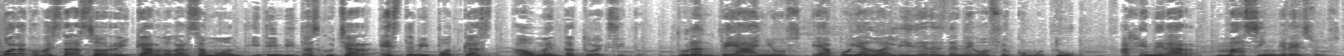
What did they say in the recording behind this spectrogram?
Hola, ¿cómo estás? Soy Ricardo Garzamont y te invito a escuchar este mi podcast Aumenta tu éxito. Durante años he apoyado a líderes de negocio como tú a generar más ingresos,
